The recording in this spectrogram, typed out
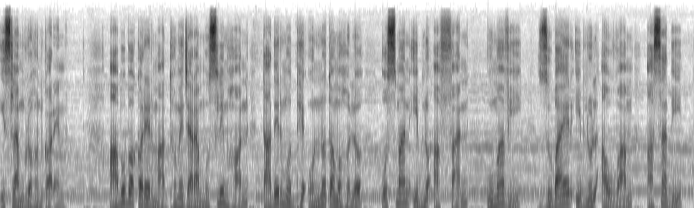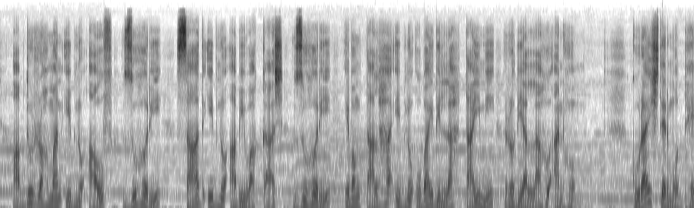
ইসলাম গ্রহণ করেন। আবু বকরের মাধ্যমে যারা মুসলিম হন, তাদের মধ্যে অন্যতম হল Osman ibnu Affan, Umavi Zubair ibnul Awwam Asadi, Abdur Rahman ibnu Auf, Zuhri, Saad ibnu Abi Waqqas, Zuhri এবং তালহা ইবনু উবাইদিল্লাহ তাইমি রদিয়াল্লাহু আনহুম। কুরাইশদের মধ্যে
